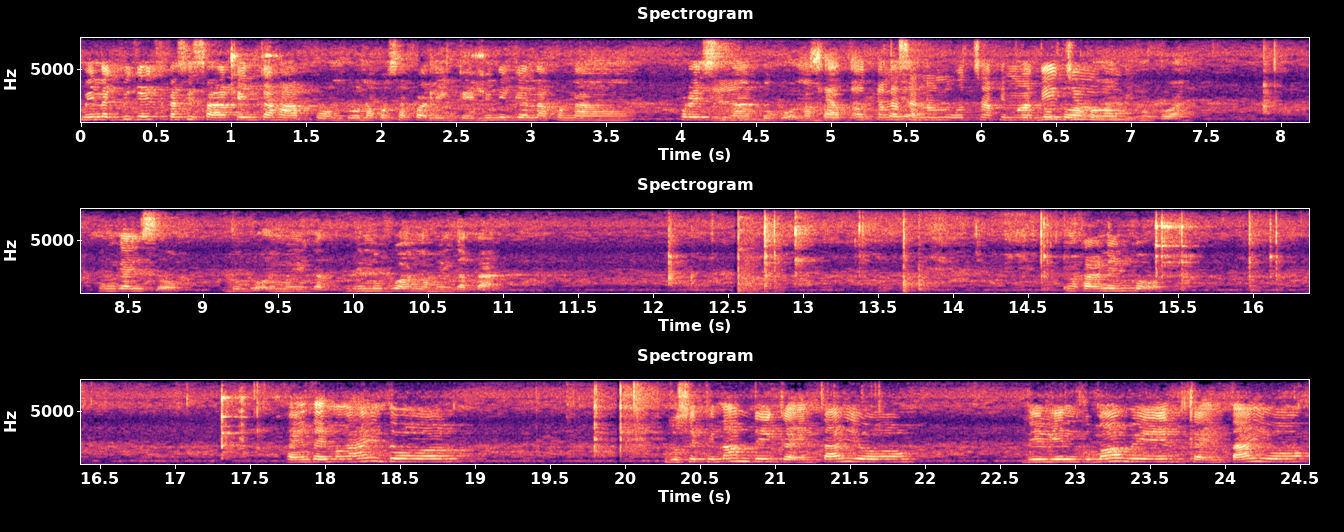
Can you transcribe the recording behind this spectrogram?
May nagbigay kasi sa akin kahapon, doon ako sa palengke. Binigyan ako ng fresh na dugo ng Shout out pala sa nanonood sa aking mga video. ako ng dinuguan. Yan guys, oh, dugo na may gata. Dinuguan na may gata. Yung kanin ko, oh. Kain tayo mga idol. Josephine Amde, kain tayo. Lillian Gumawid, kain tayo.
